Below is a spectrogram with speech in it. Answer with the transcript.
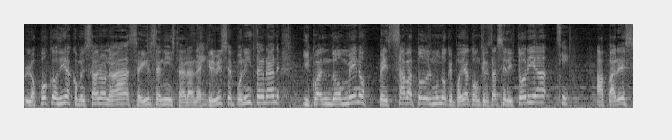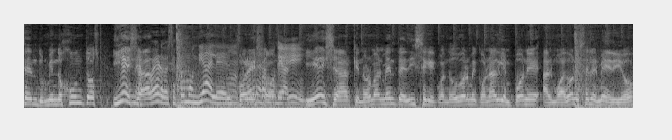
los pocos días comenzaron a seguirse en Instagram, a Sí. escribirse por Instagram y cuando menos pensaba todo el mundo que podía concretarse la historia, Sí. aparecen durmiendo juntos y Me ella... acuerdo, se fue mundial él. Por ¿se eso. Sí. Y ella, que normalmente dice que cuando duerme con alguien pone almohadones en el medio.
